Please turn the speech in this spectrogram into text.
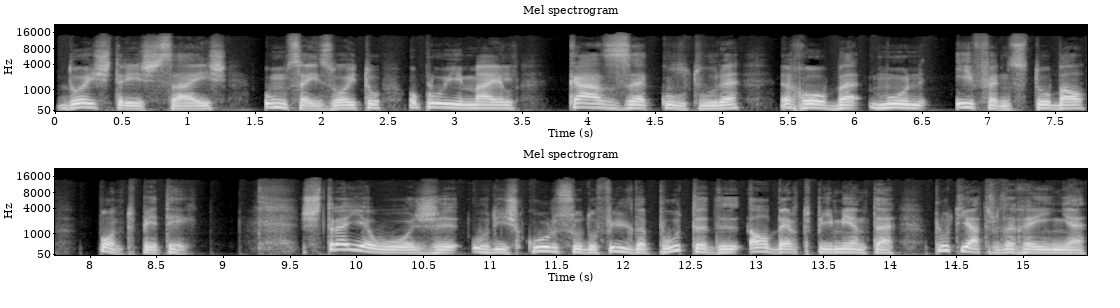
236 168 ou pelo e-mail casacultura.moonifenstubal.pt. Estreia hoje o discurso do Filho da Puta de Alberto Pimenta pelo Teatro da Rainha,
